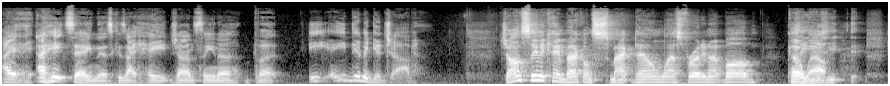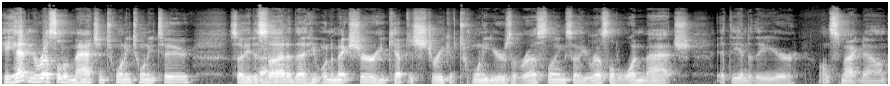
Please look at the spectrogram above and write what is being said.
I I hate saying this because I hate John Cena, but he, he did a good job. John Cena came back on SmackDown last Friday night, Bob. Oh, he, wow. He, he hadn't wrestled a match in 2022, so he uh-huh. decided that he wanted to make sure he kept his streak of 20 years of wrestling. So he wrestled one match at the end of the year on SmackDown.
